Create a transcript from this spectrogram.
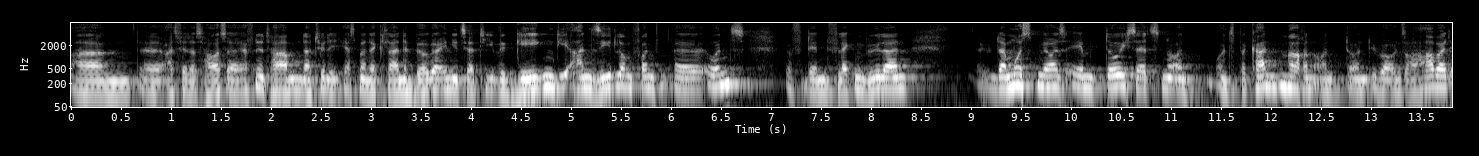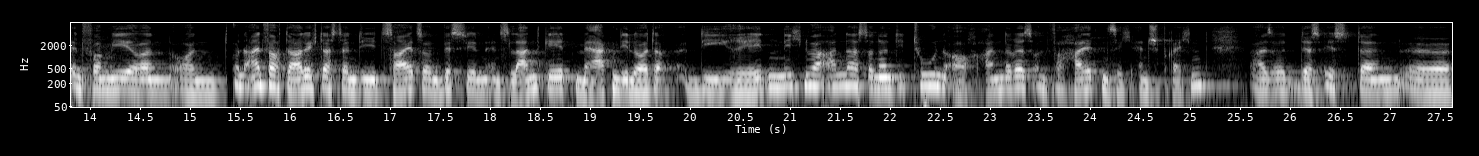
ähm, äh, als wir das Haus eröffnet haben, natürlich erstmal eine kleine Bürgerinitiative gegen die Ansiedlung von äh, uns, den Fleckenbühlern da mussten wir uns eben durchsetzen und uns bekannt machen und, und über unsere Arbeit informieren. Und, und einfach dadurch, dass dann die Zeit so ein bisschen ins Land geht, merken die Leute, die reden nicht nur anders, sondern die tun auch anderes und verhalten sich entsprechend. Also das ist dann, äh,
